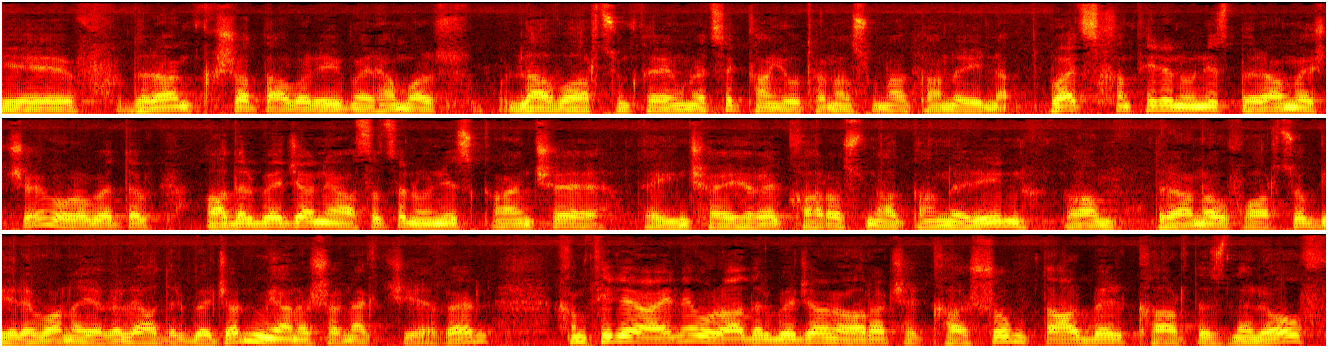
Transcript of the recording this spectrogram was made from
եւ դրանք շատ ավելի մեր համար լավ արդյունքներ են ունեցել, քան 70-ականներին։ Բայց խնդիրը նույնիսկ դրա մեջ չէ, որովհետեւ Ադրբեջանի ասածը նույնիսկ այն չէ, թե ինչ է եղել 40-ականներին կամ դրանով արդյոք Երևանը եղել է Ադրբեջան, միանշանակ չի եղել։ Խնդիրը այն է, որ Ադրբեջանը առաջ է քաշում տարբեր քարտեզներով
